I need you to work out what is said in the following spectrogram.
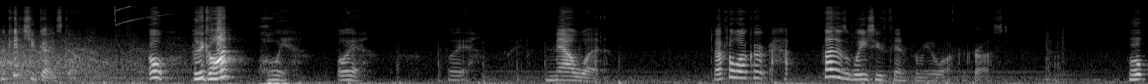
Look at you guys go. Oh, are they gone? Oh yeah. Oh yeah. Oh yeah. Oh, yeah. Now what? Do I have to walk That is way too thin for me to walk across. Oh.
